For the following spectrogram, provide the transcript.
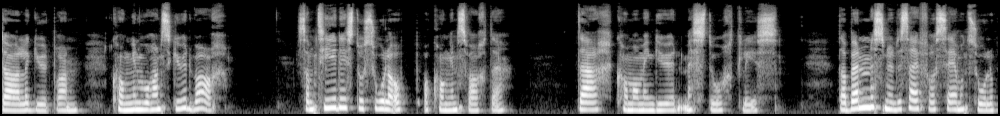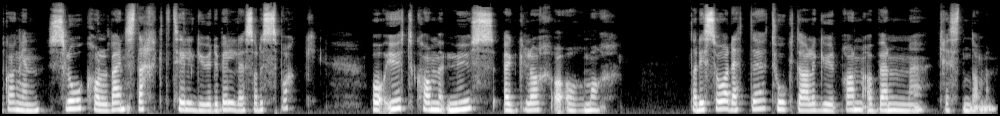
Dale Gudbrand kongen hvor hans gud var. Samtidig sto sola opp, og kongen svarte, Der kommer min Gud med stort lys. Da bøndene snudde seg for å se mot soloppgangen, slo Kolbein sterkt til gudebildet så det sprakk, og ut kom mus, øgler og ormer. Da de så dette, tok Dale Gudbrand og bøndene kristendommen.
